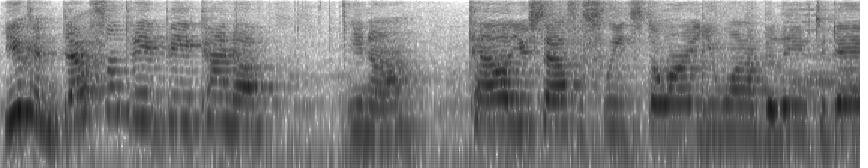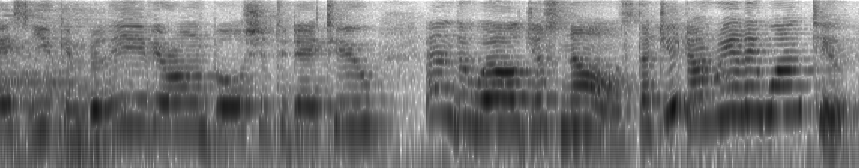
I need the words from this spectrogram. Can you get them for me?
you can definitely be kind of, you know, tell yourself a sweet story you want to believe today, so you can believe your own bullshit today too, and the world just knows that you don't really want to.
